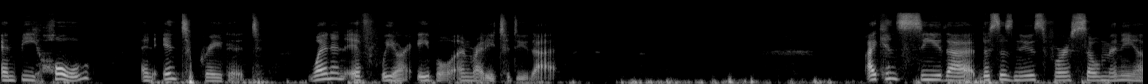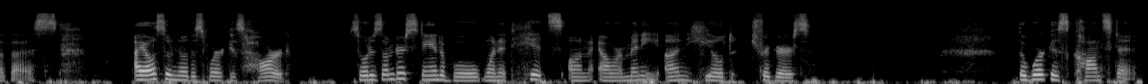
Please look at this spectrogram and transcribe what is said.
and be whole and integrated when and if we are able and ready to do that. I can see that this is news for so many of us. I also know this work is hard. So it is understandable when it hits on our many unhealed triggers. The work is constant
